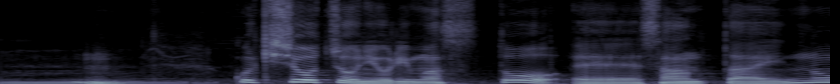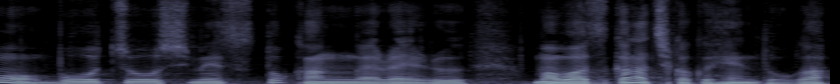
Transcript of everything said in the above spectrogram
うん、これ気象庁によりますと、えー、山体の膨張を示すと考えられる、まあ、わずかな地殻変動が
